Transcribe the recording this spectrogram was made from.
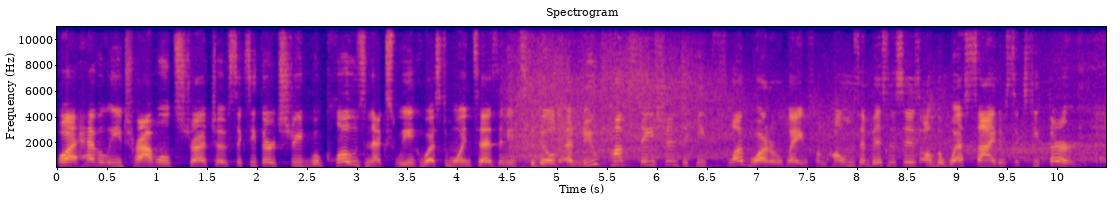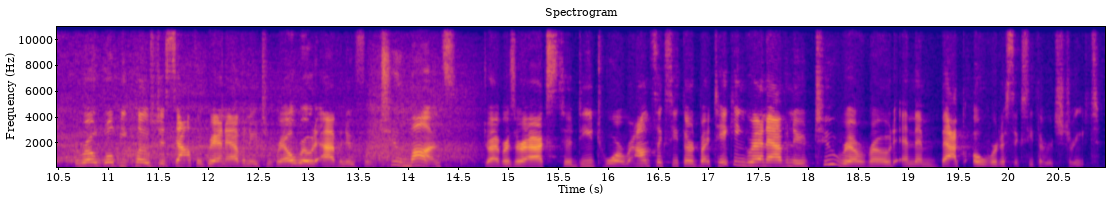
Well, a heavily traveled stretch of 63rd Street will close next week. West Des Moines says it needs to build a new pump station to keep floodwater away from homes and businesses on the west side of 63rd. The road will be closed just south of Grand Avenue to Railroad Avenue for two months. Drivers are asked to detour around 63rd by taking Grand Avenue to Railroad and then back over to 63rd Street.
